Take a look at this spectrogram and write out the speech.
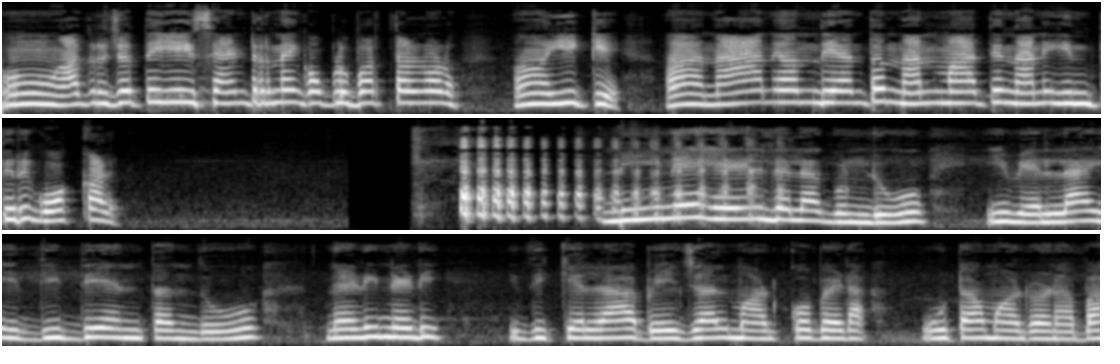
ಹ್ಞೂ ಅದ್ರ ಜೊತೆಗೆ ಈ ಸೆಂಟರ್ನಾಗ ಒಬ್ಳು ಬರ್ತಾಳೆ ನೋಡು. ಈಕೆ. ಹಾಂ, ನಾನು ಅಂದೆ ಅಂತ ನನ್ ಮಾತೆ ನನಗೆ ಹಿಂತಿರುಗಿ ಹೋಗ್ಕಾಳೆ. ನೀನೇ ಹೇಳ್ದಲ್ಲ ಗುಂಡು, ಇವೆಲ್ಲ ಇದ್ದಿದ್ದೆ ಅಂತಂದು. ನಡಿ ನಡಿ, ಇದಕ್ಕೆಲ್ಲ ಬೇಜಾಲ್ ಮಾಡ್ಕೋಬೇಡ. ಊಟ ಮಾಡೋಣ, ಬಾ.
